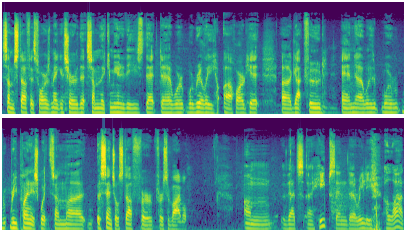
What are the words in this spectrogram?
some stuff as far as making sure that some of the communities that uh, were were really uh, hard hit got food and were, replenished with some essential stuff for for survival. Um, that's heaps and really a lot,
